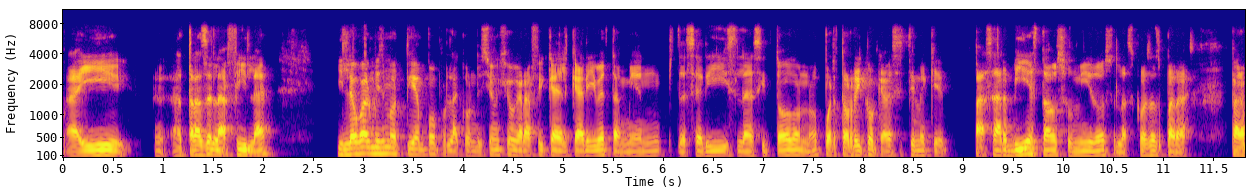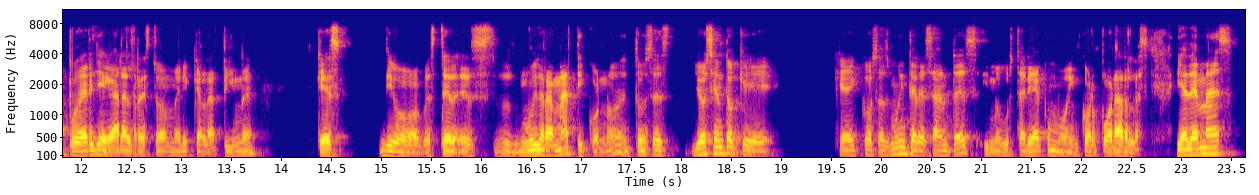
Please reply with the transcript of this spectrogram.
ahí eh, atrás de la fila. Y luego al mismo tiempo, por la condición geográfica del Caribe, también pues, de ser islas y todo, ¿no? Puerto Rico, que a veces tiene que pasar vía Estados Unidos las cosas para, para poder llegar al resto de América Latina, que es, digo, este es muy dramático, ¿no? Entonces, yo siento que que hay cosas muy interesantes y me gustaría como incorporarlas. Y además,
